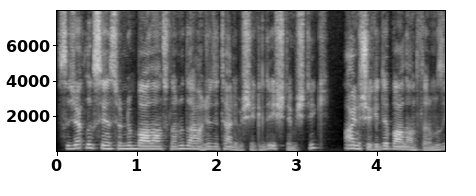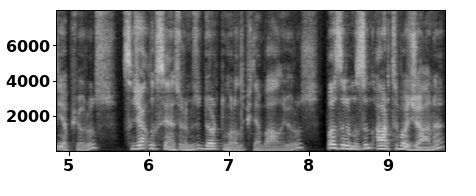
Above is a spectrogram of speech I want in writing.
Sıcaklık sensörünün bağlantılarını daha önce detaylı bir şekilde işlemiştik. Aynı şekilde bağlantılarımızı yapıyoruz. Sıcaklık sensörümüzü 4 numaralı pine bağlıyoruz. Buzzer'ımızın artı bacağını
